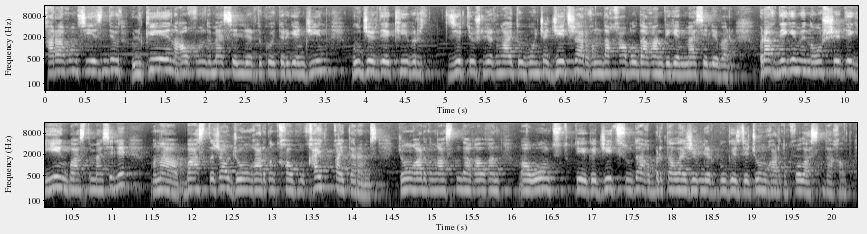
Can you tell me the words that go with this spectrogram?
Қарақұм съезінде үлкен ауқымды мәселелерді көтерген жиын бұл жерде кейбір зерттеушілердің айтуы бойынша жеті жарғында қабылдаған деген мәселе бар. Бірақ дегенмен осы жердегі ең басты мәселе мына басты жау жоңғардың қаупін қайтып қайтарамыз. Жоңғардың астында қалған мына оңтүстіктегі жетісудағы бірталай жерлер бұл кезде жоңғардың қол астында қалды.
